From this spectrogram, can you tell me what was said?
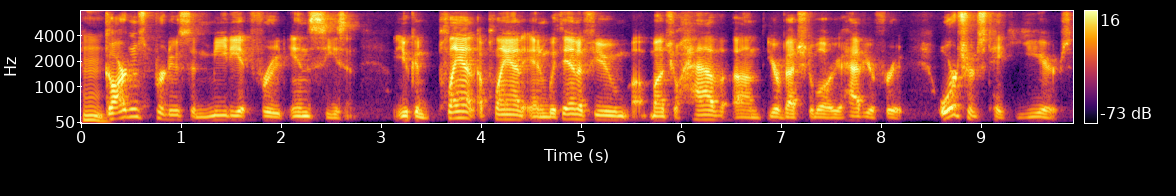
Hmm. Gardens produce immediate fruit in season. You can plant a plant and within a few months you'll have um, your vegetable or you have your fruit. Orchards take years.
